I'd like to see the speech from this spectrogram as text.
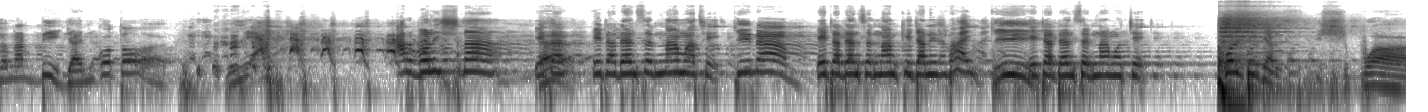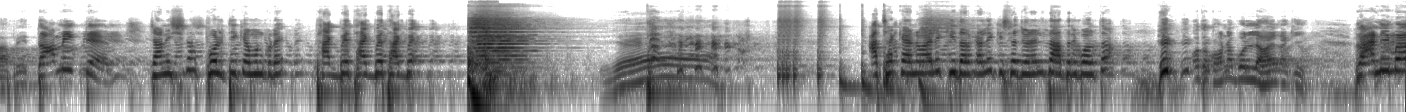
বুড়ির ডিজাইন কত? আর বলিস না এটা হ্যাঁ। এটা ড্যান্সের নাম আছে। কি নাম? এটা ড্যান্সের নাম কি জানিস ভাই? কি? এটা ড্যান্সের নাম হচ্ছে পোল্ট্রি ড্যান্স বাপরে দামিক দেন জানিস না পোল্ট্রি কেমন করে? থাকবে থাকবে থাকবে। আচ্ছা কেন আলি কি দরকার কিসের জন্য? তাড়াতাড়ি বলতো। অত ঘন বললে হয় নাকি? রানীমা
